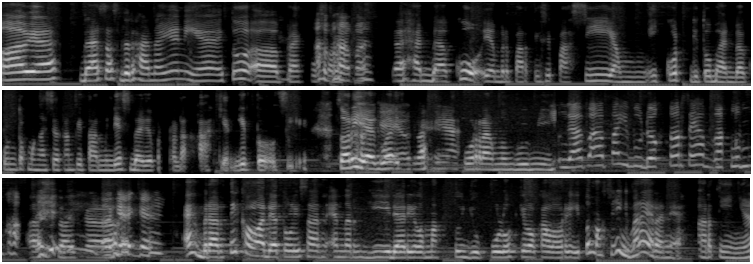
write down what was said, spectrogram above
oh ya. Bahasa sederhananya nih ya, itu uh, prekursor apa-apa. bahan baku yang berpartisipasi, yang ikut gitu bahan baku untuk menghasilkan vitamin D sebagai produk akhir gitu sih. Sorry ya, Oke, gue oke. istilahnya kurang membumi. Nggak apa-apa, Ibu Dokter, saya maklum kok. Astaga. Oke, oke. Eh, berarti kalau ada tulisan energi dari lemak 70 kilokalori itu maksudnya gimana ya, Ren ya? Artinya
